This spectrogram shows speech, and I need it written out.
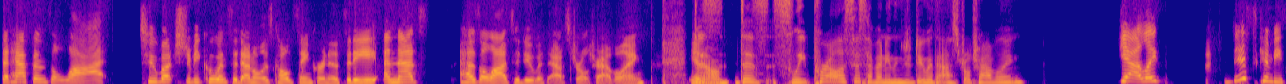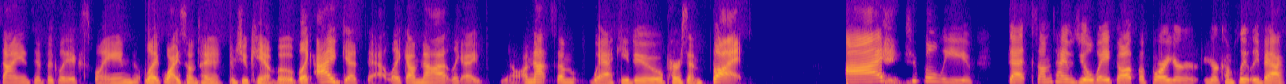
that happens a lot. Too much to be coincidental is called synchronicity, and that's has a lot to do with astral traveling. You Does know, does sleep paralysis have anything to do with astral traveling? yeah, like this can be scientifically explained, like why sometimes you can't move. Like I get that. Like I'm not like I, you know, I'm not some wacky do person, but I believe that sometimes you'll wake up before you're you're completely back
